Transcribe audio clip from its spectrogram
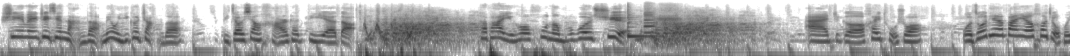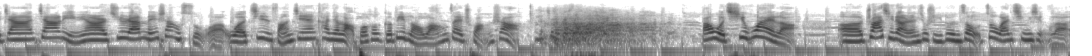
是因为这些男的没有一个长得比较像孩儿他爹的，他怕以后糊弄不过去。”哎，这个黑土说。我昨天半夜喝酒回家，家里面居然没上锁。我进房间看见老婆和隔壁老王在床上，把我气坏了。呃，抓起两人就是一顿揍。揍完清醒了，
